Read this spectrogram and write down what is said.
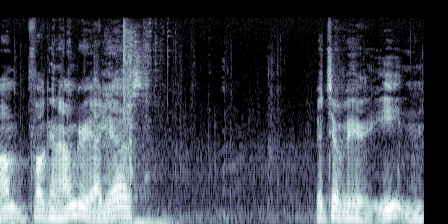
I'm fucking hungry, I guess. Bitch over here eating.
